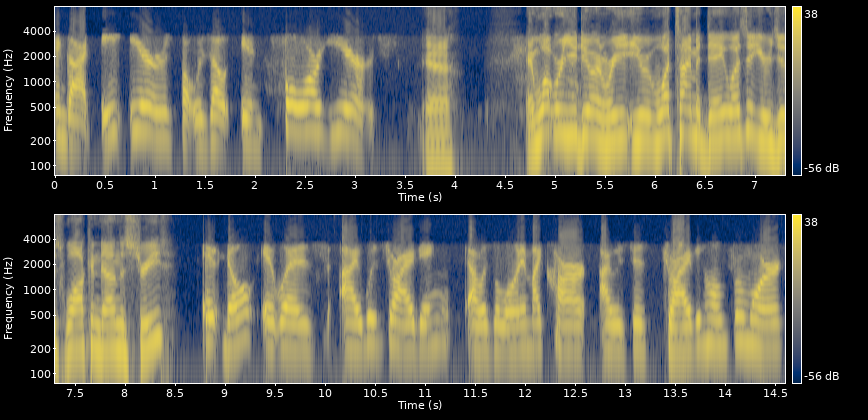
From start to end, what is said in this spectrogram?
and got eight years, but was out in four years. Yeah. And what were you doing? Were you, you what time of day was it? You were just walking down the street? It, no, it was. I was driving. I was alone in my car. I was just driving home from work.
